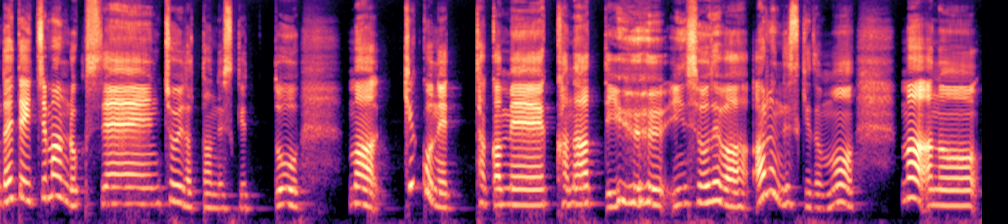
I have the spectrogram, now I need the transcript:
だいたい1万6000円ちょいだったんですけど、まあ、結構ね、高めかなっていう 印象ではあるんですけども、まあ、あの、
